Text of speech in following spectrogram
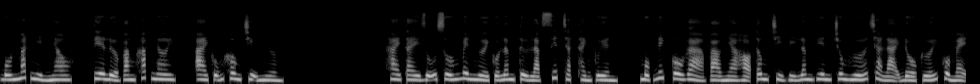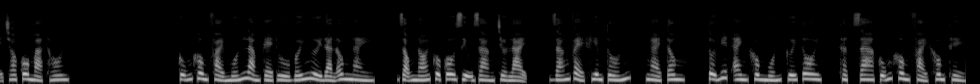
Bốn mắt nhìn nhau, tia lửa văng khắp nơi, ai cũng không chịu nhường. Hai tay rũ xuống bên người của Lâm Tử Lạp siết chặt thành quyền, mục đích cô gả vào nhà họ Tông chỉ vì Lâm Viên Trung hứa trả lại đồ cưới của mẹ cho cô mà thôi. Cũng không phải muốn làm kẻ thù với người đàn ông này, giọng nói của cô dịu dàng trở lại, dáng vẻ khiêm tốn, "Ngài Tông, tôi biết anh không muốn cưới tôi, thật ra cũng không phải không thể."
